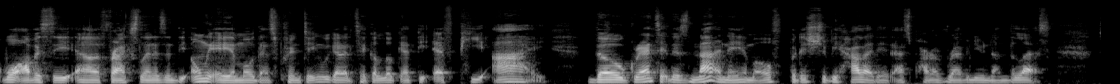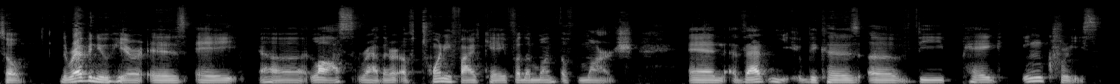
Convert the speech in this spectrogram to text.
well, obviously, uh, isn't the only AMO that's printing. We got to take a look at the FPI. Though, granted, there's not an AMO, but it should be highlighted as part of revenue nonetheless. So the revenue here is a uh, loss rather of 25k for the month of March, and that because of the peg increase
